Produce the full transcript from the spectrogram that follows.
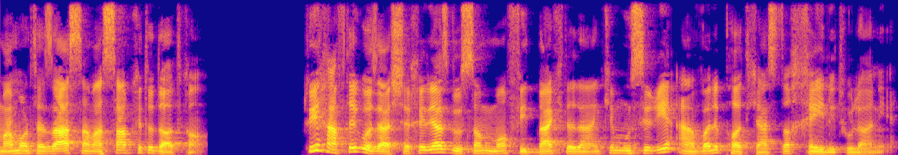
من مرتضی هستم از سبکتو dot com. توی هفته گذشته خیلی از دوستان ما feedback دادن که موسیقی اول پادکست ها خیلی طولانیه.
